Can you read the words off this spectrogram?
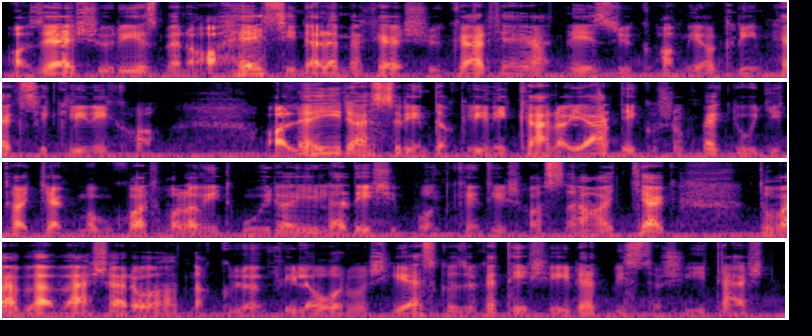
Az első részben a helyszín elemek első kártyáját nézzük, ami a Grimhexi klinika. A leírás szerint a klinikán a játékosok meggyógyíthatják magukat, valamint újraéledési pontként is használhatják, továbbá vásárolhatnak különféle orvosi eszközöket és életbiztosítást.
